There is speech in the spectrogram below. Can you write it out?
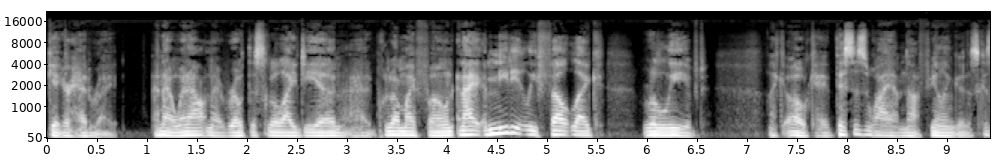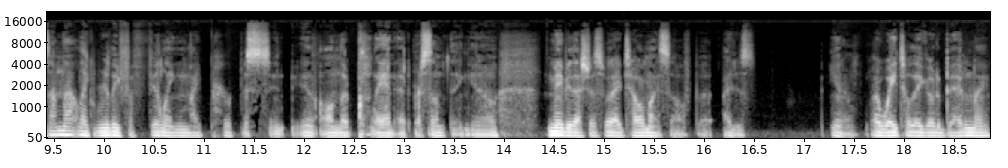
get your head right?" And I went out and I wrote this little idea and I had put it on my phone, and I immediately felt like relieved. Like, oh, okay, this is why I'm not feeling good. It's because I'm not like really fulfilling my purpose in, in, on the planet or something. You know, maybe that's just what I tell myself, but I just, you know, I wait till they go to bed and I,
